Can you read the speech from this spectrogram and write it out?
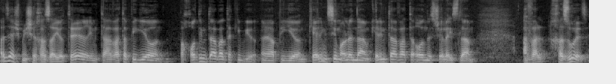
אז יש מי שחזה יותר עם תאוות הפגיון, פחות עם תאוות הפגיון, כן עם צימון לדם, כן עם תאוות האונס של האסלאם, אבל חזו את זה.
